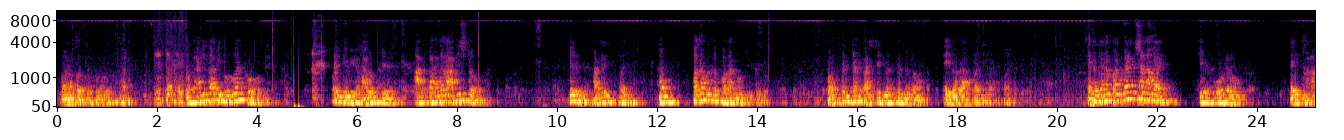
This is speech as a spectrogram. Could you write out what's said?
গণতন্ত্র পুনরুত্থান তবে আমি দাবি করব এখন ওই দেবীর হারুনকে আর তারা যারা আদিষ্ট ম- কথা বলতে প্রধানমন্ত্রী প্রত্যেকটা কনস্টিটিউয়েন্টের জন্য এইভাবে আহ্বান করা এটা যেন কনভেনশন হয় যে কোর্ট এবং এই থানা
